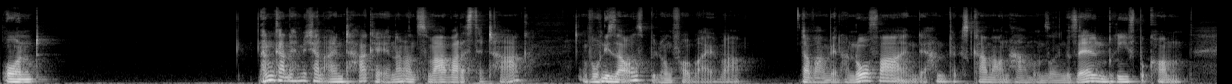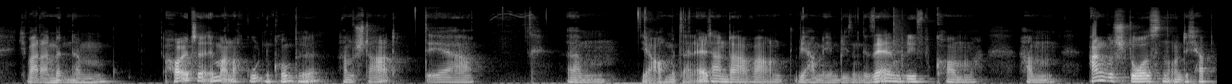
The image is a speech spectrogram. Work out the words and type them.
Und dann kann ich mich an einen Tag erinnern, und zwar war das der Tag, wo diese Ausbildung vorbei war. Da waren wir in Hannover in der Handwerkskammer und haben unseren Gesellenbrief bekommen. Ich war da mit einem heute immer noch guten Kumpel am Start, der ähm, ja auch mit seinen Eltern da war und wir haben eben diesen Gesellenbrief bekommen, haben angestoßen und ich habe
